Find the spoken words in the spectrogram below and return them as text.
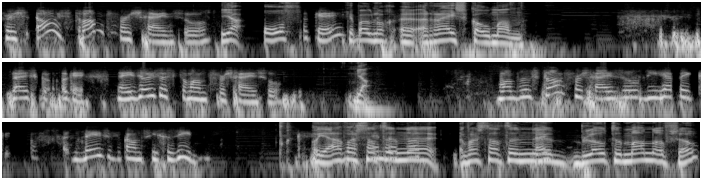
Vers- oh, strandverschijnsel. Ja, of Oké. ik heb ook nog eh rijskoman. Rijsko- Oké, nee, sowieso strandverschijnsel. Ja. Want een strandverschijnsel, die heb ik deze vakantie gezien. Oh ja, was dat, En dat een, was- eh, was dat een eh, blote man of zo?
